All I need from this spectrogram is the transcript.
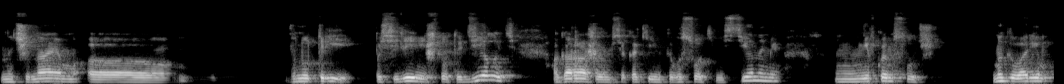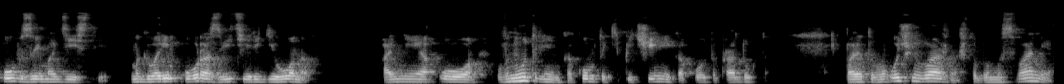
начинаем э, внутри поселений что-то делать, огораживаемся какими-то высокими стенами. Ни в коем случае. Мы говорим о взаимодействии, мы говорим о развитии регионов, а не о внутреннем каком-то кипячении какого-то продукта. Поэтому очень важно, чтобы мы с вами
